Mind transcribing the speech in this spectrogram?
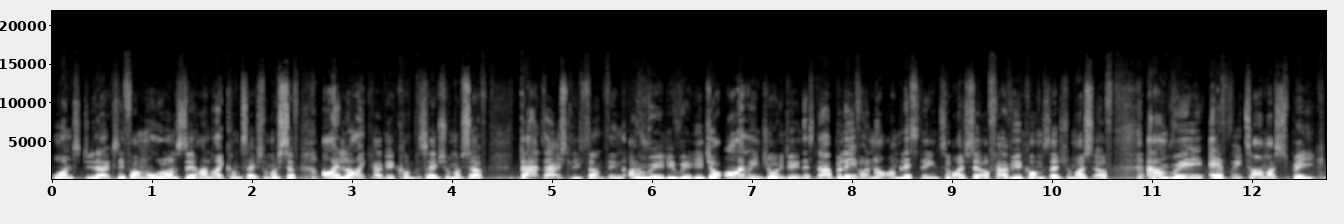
want to do that because if I'm all honestly, I like conversation with myself. I like having a conversation with myself. That's actually something that I really, really enjoy. I'm enjoying doing this now. Believe it or not, I'm listening to myself, having a conversation with myself, and I'm really every time I speak.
